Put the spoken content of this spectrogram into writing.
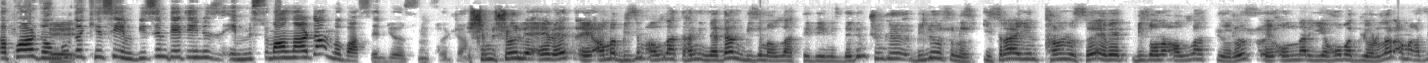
Ha pardon ee, burada keseyim. Bizim dediğiniz e, Müslümanlardan mı bahsediyorsunuz hocam? Şimdi şöyle evet e, ama bizim Allah hani neden bizim Allah dediğimiz dedim. Çünkü biliyorsunuz İsrail'in tanrısı evet biz ona Allah diyoruz. E, onlar Yehova diyorlar ama Hz.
